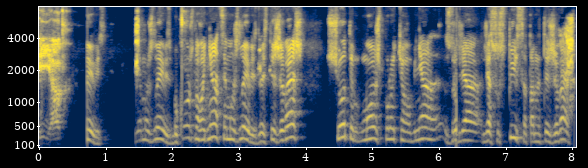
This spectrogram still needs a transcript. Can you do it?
І як? можливість. Є можливість, бо кожного дня це можливість. Тобто ти живеш, що ти можеш протягом дня зробити для, для суспільства, там де ти живеш,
